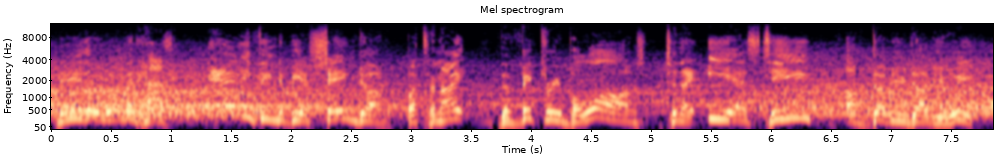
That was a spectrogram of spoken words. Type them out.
Neither woman has anything to be ashamed of, but tonight, the victory belongs to the EST of WWE.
